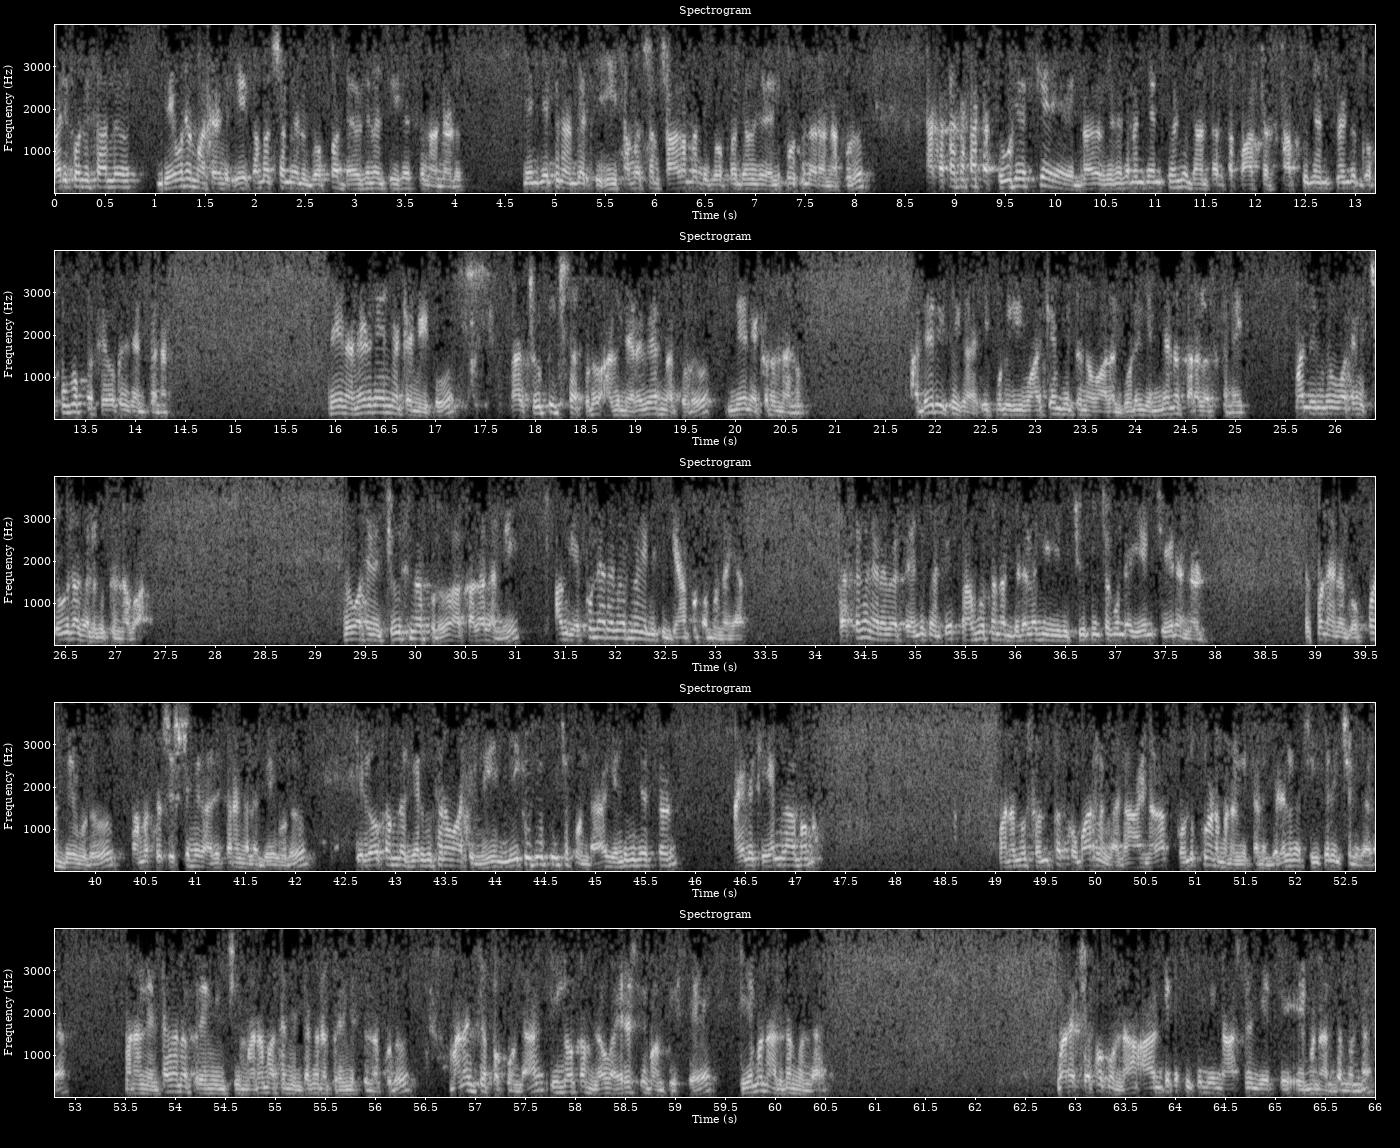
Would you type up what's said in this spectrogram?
మరి కొన్నిసార్లు దేవుడే మాట్లాడి ఈ సంవత్సరం నేను గొప్ప దైవజనం తీసేస్తున్నా అన్నాడు. నేను చెప్పిన అందరికి ఈ సంవత్సరం చాలా మంది గొప్ప దైవజనం వెళ్ళిపోతున్నారు అన్నప్పుడు టక టక టక టూ డేస్ కే బ్రదర్ వినగరం చనిపోయిండు దాని తర్వాత పాస్టర్ సబ్సు చనిపోయిండు గొప్ప గొప్ప సేవకులు చనిపోయినారు. నేను అనేది ఏంటంటే మీకు నాకు చూపించినప్పుడు అది నెరవేరినప్పుడు నేను ఎక్కడున్నాను? అదే రీతిగా ఇప్పుడు ఈ వాక్యం వింటున్న వాళ్ళకు కూడా ఎన్నెన్నో కళలు వస్తున్నాయి మళ్ళీ నువ్వు వాటిని చూడగలుగుతున్నావా? నువ్వు వాటిని చూసినప్పుడు ఆ కళలని అవి ఎప్పుడు నెరవేరినాయి నీకు జ్ఞాపకం ఉన్నాయా? ఖచ్చితంగా నెరవేరుతాయి. ఎందుకంటే ప్రభు తన బిడలకి ఇది చూపించకుండా ఏం చేయనన్నాడు. చెప్పండి ఆయన గొప్ప దేవుడు సమస్త సృష్టి మీద అధికారం గల దేవుడు. ఈ లోకంలో జరుగుతున్న వాటిని నీకు చూపించకుండా ఎందుకు చేస్తాడు? ఆయనకి ఏం లాభం? మనము సొంత కుమారులం కదా ఆయన కొనుక్కున్నాడు మనల్ని తన బిడలుగా స్వీకరించింది కదా. మనల్ని ఎంతగానో ప్రేమించి మనం అతన్ని ఎంతగానో ప్రేమిస్తున్నప్పుడు మనం చెప్పకుండా ఈ లోకంలో వైరస్ని పంపిస్తే ఏమన్నా అర్థం ఉందా? మనకు చెప్పకుండా ఆర్థిక స్థితిని నాశనం చేస్తే ఏమన్నా అర్థం ఉందా?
